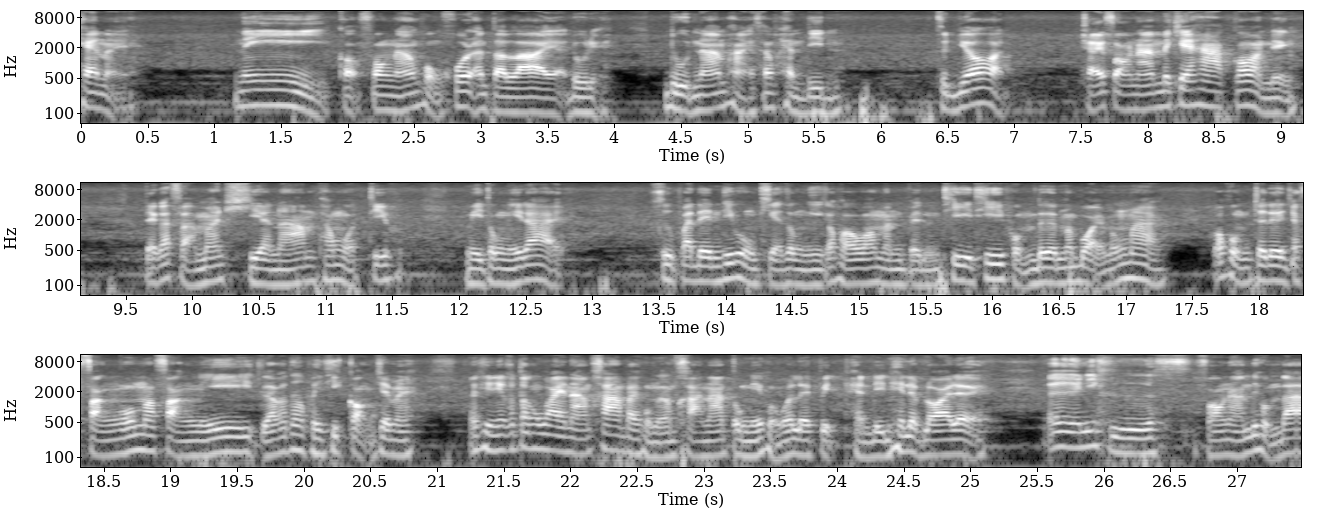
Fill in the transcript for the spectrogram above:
แค่ไหน นี่เกาะฟองน้ำผมโคตรอันตรายอะดูดิดูดน้ำหายทั้งแผ่นดิน สุดยอด ใช้ฟองน้ำไม่แค่ห้าก้อนเองแต่ก็สามารถเคลียร์น้ำทั้งหมดที่มีตรงนี้ได้ คือประเด็นที่ผมเคลียร์ตรงนี้ก็เพราะว่ามันเป็นที่ที่ผมเดินมาบ่อยมากๆ เพราะผมจะเดินจากฝั่งโน้นมาฝั่งนี้ แล้วก็ต้องไปที่กล่องใช่ไหมแล้วทีนี้ก็ต้องว่ายน้ำข้ามไปผมรำคาญน้ำตรงนี้ผมก็เลยปิดแผ่นดินให้เรียบร้อยเลย เออ นี่คือฟองน้ำที่ผมได้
